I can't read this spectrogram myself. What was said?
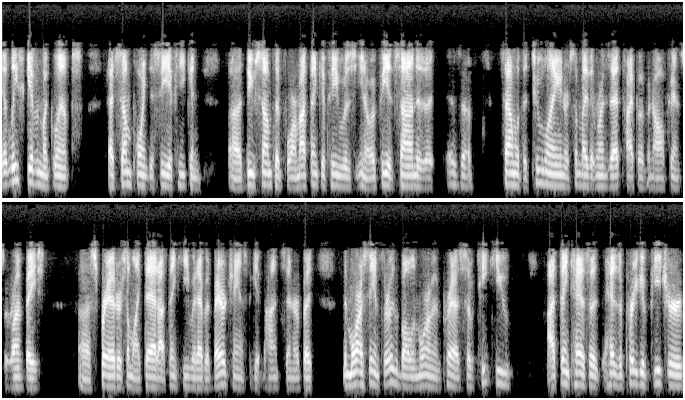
at least give him a glimpse at some point to see if he can uh, do something for him. I think if he was, you know, if he had signed as a as a signed with a Tulane or somebody that runs that type of an offense, a run based uh, spread or something like that, I think he would have a better chance to get behind center. But the more I see him throw the ball, the more I'm impressed. So TQ, I think has a has a pretty good future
